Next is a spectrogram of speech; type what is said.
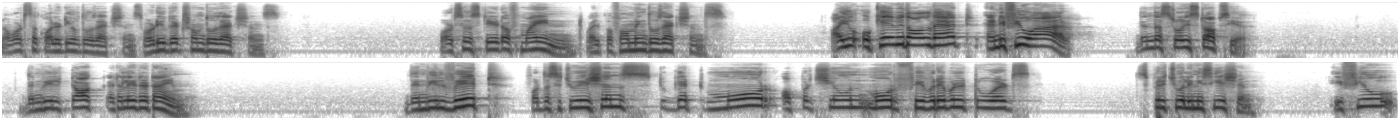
Now, what's the quality of those actions? What do you get from those actions? What's your state of mind while performing those actions? Are you okay with all that? And if you are, then the story stops here. Then we'll talk at a later time then we'll wait for the situations to get more opportune, more favorable towards spiritual initiation. If you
